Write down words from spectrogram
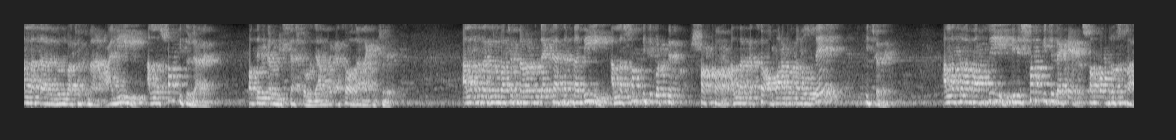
আল্লাহ তাআলার গুণবাচক নাম আলী আল্লাহ সবকিছু জানেন অতএব এটা আমি বিশ্বাস করব যে আল্লাহর কাছে অজানা কিছু নেই। আল্লাহ তালা গুণবাচক নামের মধ্যে একটা আছে কাদি আল্লাহ সবকিছু করতে সক্ষম। আল্লাহর কাছে অপারগতা বলতে কিছু নেই। আল্লাহ তালা বাসি তিনি সবকিছু দেখেন সর্বদ্রষ্টা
